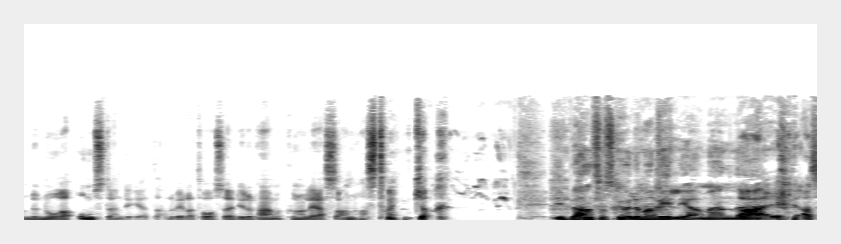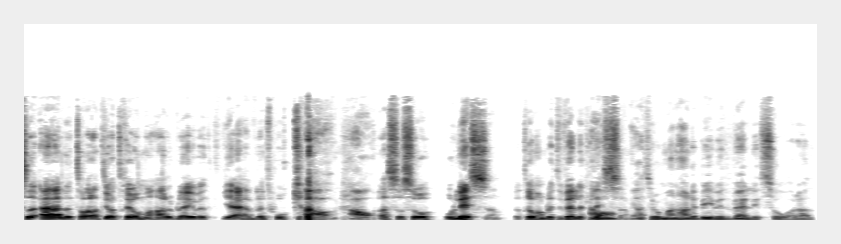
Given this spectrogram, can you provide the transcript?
under några omständigheter hade velat ha, så är det ju det här med att kunna läsa andras tankar. Ibland så skulle man vilja, men... Nej, alltså ärligt talat, jag tror man hade blivit jävligt chockad. Ja, ja. Alltså så, och ledsen. Jag tror man blivit väldigt Ja, ledsen. jag tror man hade blivit väldigt sårad.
